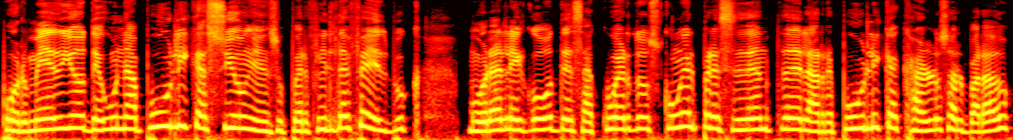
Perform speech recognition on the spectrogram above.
Por medio de una publicación en su perfil de Facebook, Mora alegó desacuerdos con el presidente de la República, Carlos Alvarado,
